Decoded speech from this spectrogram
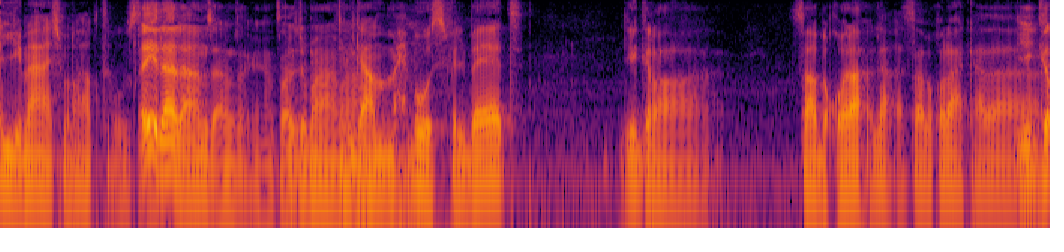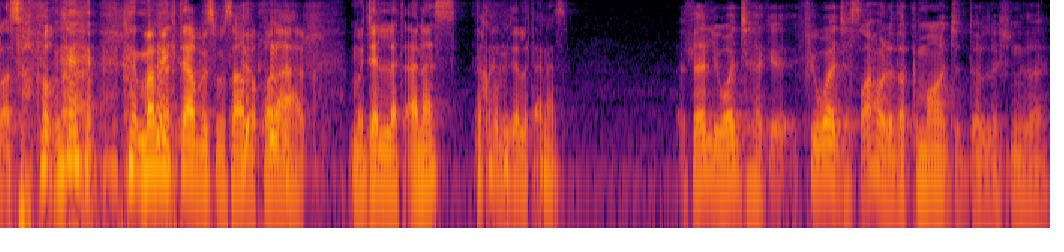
اللي ما عاش مراهقته. اي لا لا أمزح أمزح يعني طيب ما- تلقاه محبوس في البيت يقرأ سابق ولا لا سابق ولاحق هذا يقرأ سابق ما في كتاب اسمه سابق ولاحق مجلة أنس تاخذ مجلة أنس ذا اللي وجهك في وجه صح ولا ذاك ماجد ولا شنو ذاك؟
